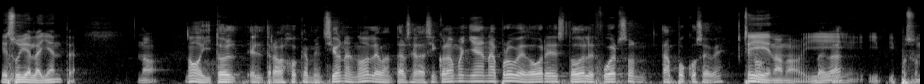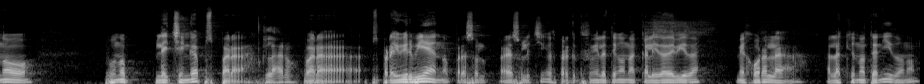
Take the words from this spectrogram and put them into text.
es suya la llanta, ¿no? No, y todo el, el, trabajo que mencionas, ¿no? Levantarse a las 5 de la mañana, proveedores, todo el esfuerzo tampoco se ve. Sí, no, no. no. Y, y, y, pues uno, uno le chinga pues para, claro. para, pues, para vivir bien, ¿no? Para eso, para eso le chingas, para que tu familia tenga una calidad de vida mejor a la, a la que uno ha tenido, ¿no?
